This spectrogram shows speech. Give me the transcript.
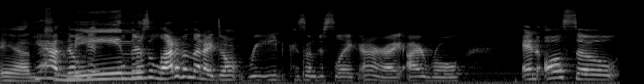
and Yeah, mean. get. Well, there's a lot of them that I don't read because I'm just like, all right, I roll. And also,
